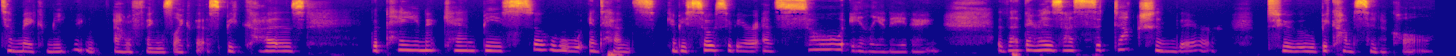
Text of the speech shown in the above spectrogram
to make meaning out of things like this because the pain can be so intense, can be so severe, and so alienating that there is a seduction there to become cynical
